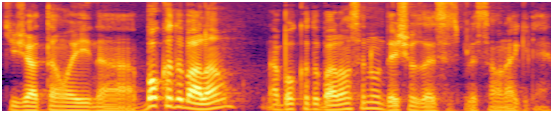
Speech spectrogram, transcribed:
que já estão aí na boca do balão. Na boca do balão você não deixa usar essa expressão, né, Guilherme?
